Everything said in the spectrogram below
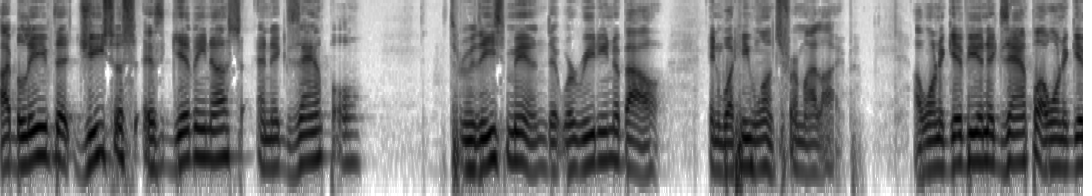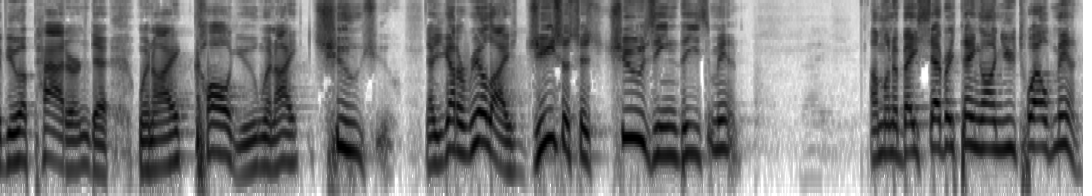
I believe that Jesus is giving us an example through these men that we're reading about in what he wants for my life. I want to give you an example. I want to give you a pattern that when I call you, when I choose you. Now you got to realize Jesus is choosing these men. I'm going to base everything on you 12 men.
